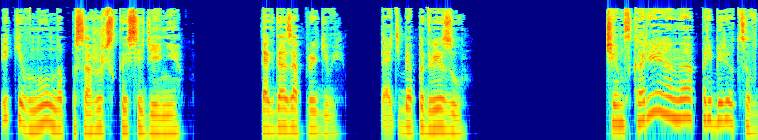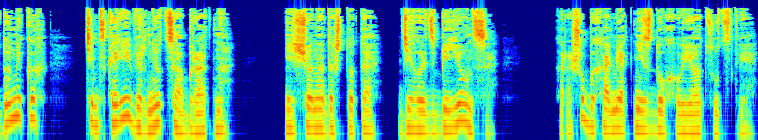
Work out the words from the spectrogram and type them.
и кивнул на пассажирское сиденье. «Тогда запрыгивай, я тебя подвезу». Чем скорее она приберется в домиках, тем скорее вернется обратно. еще надо что-то делать с Бейонсе. Хорошо бы хомяк не сдох в ее отсутствие.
